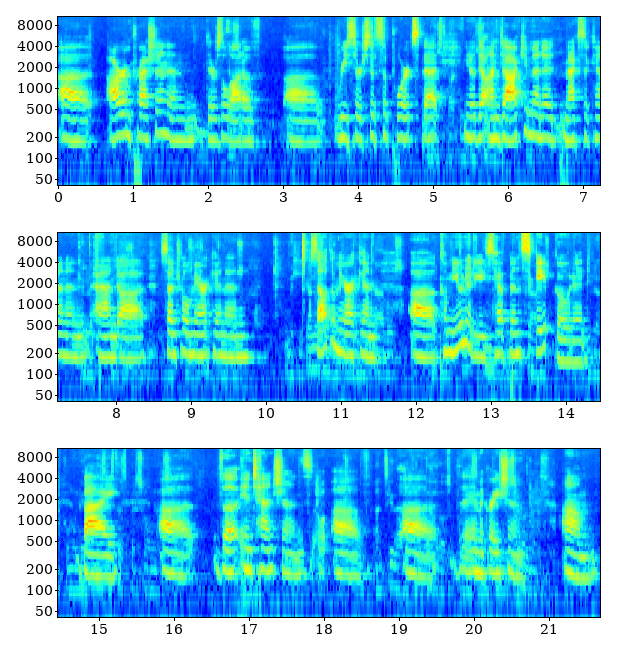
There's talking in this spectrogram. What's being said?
uh, our impression, and there's a lot of uh, research that supports that, you know, the undocumented Mexican and, and uh, Central American and South American uh, communities have been scapegoated by uh, the intentions of uh, the immigration um,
